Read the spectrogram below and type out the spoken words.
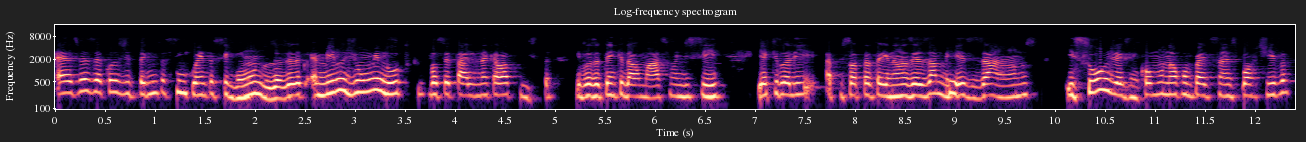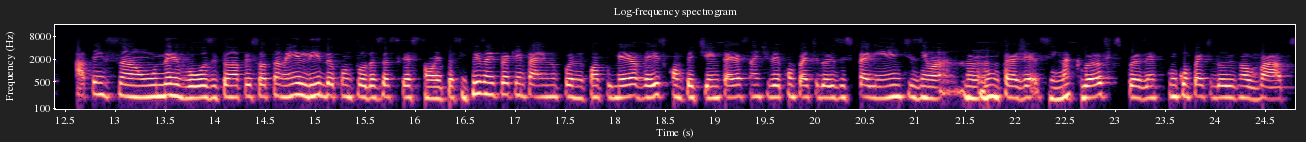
é, às vezes é coisa de 30, 50 segundos, às vezes é menos de um minuto que você está ali naquela pista, e você tem que dar o máximo de si, e aquilo ali, a pessoa está treinando às vezes há meses, há anos, e surge, assim, como na competição esportiva, a tensão, o nervoso, então a pessoa também lida com todas essas questões, assim, principalmente para quem está indo, por exemplo, a primeira vez competir, é interessante ver competidores experientes em uma, trajeto, assim, na Crufts, por exemplo, com competidores novatos,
